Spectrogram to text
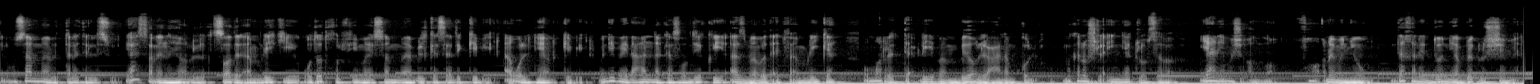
المسمى بالثلاث الأسود. يحصل انهيار الاقتصاد الأمريكي وتدخل فيه ما يسمى بالكساد الكبير أو الانهيار الكبير ودي بعيد عنك يا صديقي أزمة بدأت في أمريكا ومرت تقريبا بدول العالم كله. ما كانوش لاقيين ياكلوا سبب. يعني ما شاء الله فقر من يوم دخل الدنيا برجله الشمال.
